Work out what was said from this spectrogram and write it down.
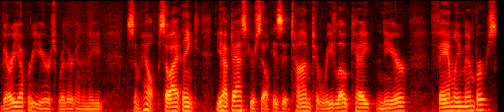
very upper years where they're going to need some help. So I think you have to ask yourself: Is it time to relocate near family members?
